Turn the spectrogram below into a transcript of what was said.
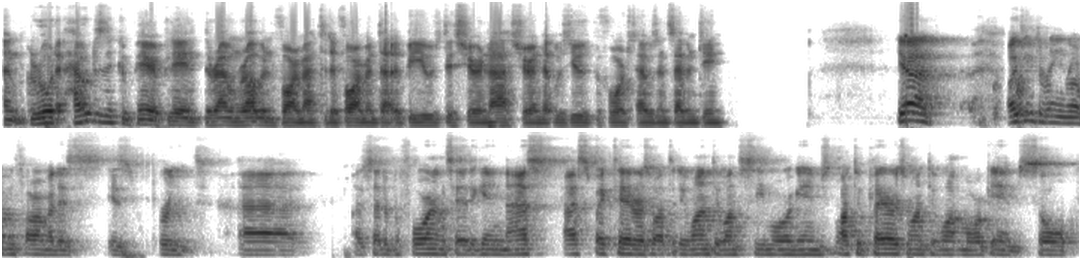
And Gearóid, how does it compare playing the round robin format to the format that would be used this year and last year and that was used before 2017? Yeah, I think the round robin format is is brilliant. Uh, I've said it before and I'll say it again. Ask, ask spectators what do they want. They want to see more games. What do players want? They want more games. So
